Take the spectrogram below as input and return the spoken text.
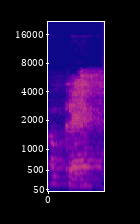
OK，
